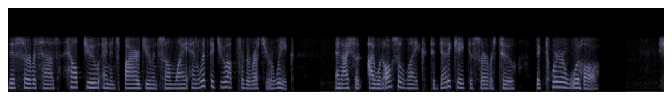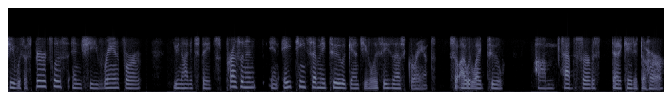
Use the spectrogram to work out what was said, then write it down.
this service has helped you and inspired you in some way and lifted you up for the rest of your week. And I said I would also like to dedicate this service to Victoria Woodhull. She was a spiritualist and she ran for United States President in 1872 against Ulysses S. Grant. So I would like to um, have the service dedicated to her.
